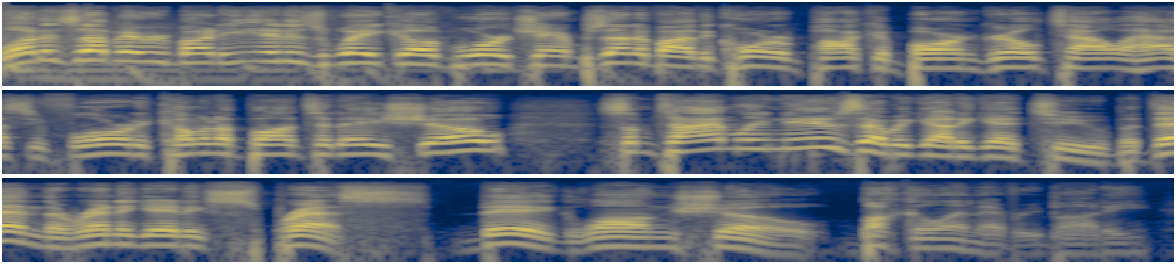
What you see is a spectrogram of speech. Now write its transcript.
What is up, everybody? It is Wake Up War Chant presented by the Corner Pocket Barn Grill, Tallahassee, Florida. Coming up on today's show, some timely news that we got to get to, but then the Renegade Express. Big, long show. Buckle in, everybody.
